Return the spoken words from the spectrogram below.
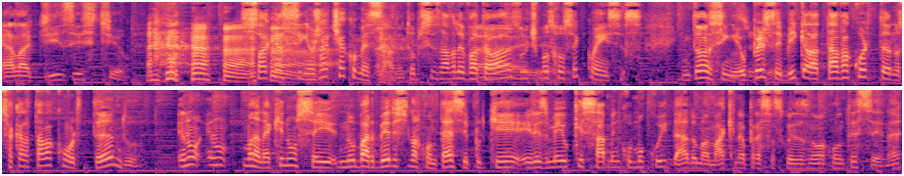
Ela desistiu. Só que assim, eu já tinha começado, então eu precisava levar até as últimas consequências. Então assim, eu percebi que ela estava cortando, só que ela estava cortando eu não, eu não, Mano, é que não sei. No barbeiro isso não acontece porque eles meio que sabem como cuidar de uma máquina para essas coisas não acontecer, né?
